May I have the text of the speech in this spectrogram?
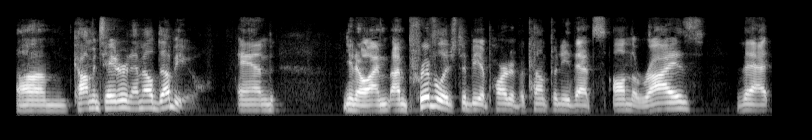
um, commentator at MLW. And you know, I'm I'm privileged to be a part of a company that's on the rise, that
